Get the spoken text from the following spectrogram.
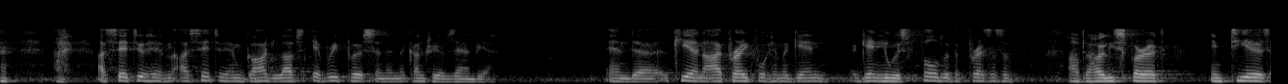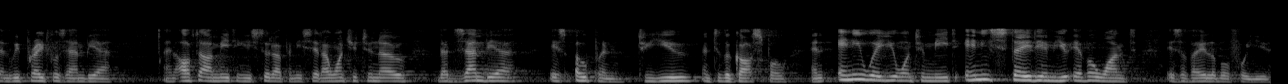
I said to him, I said to him, God loves every person in the country of Zambia. And uh, Kia and I prayed for him again. Again, he was filled with the presence of, of the Holy Spirit in tears, and we prayed for Zambia. And after our meeting, he stood up and he said, I want you to know that Zambia is open to you and to the gospel. And anywhere you want to meet, any stadium you ever want is available for you.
